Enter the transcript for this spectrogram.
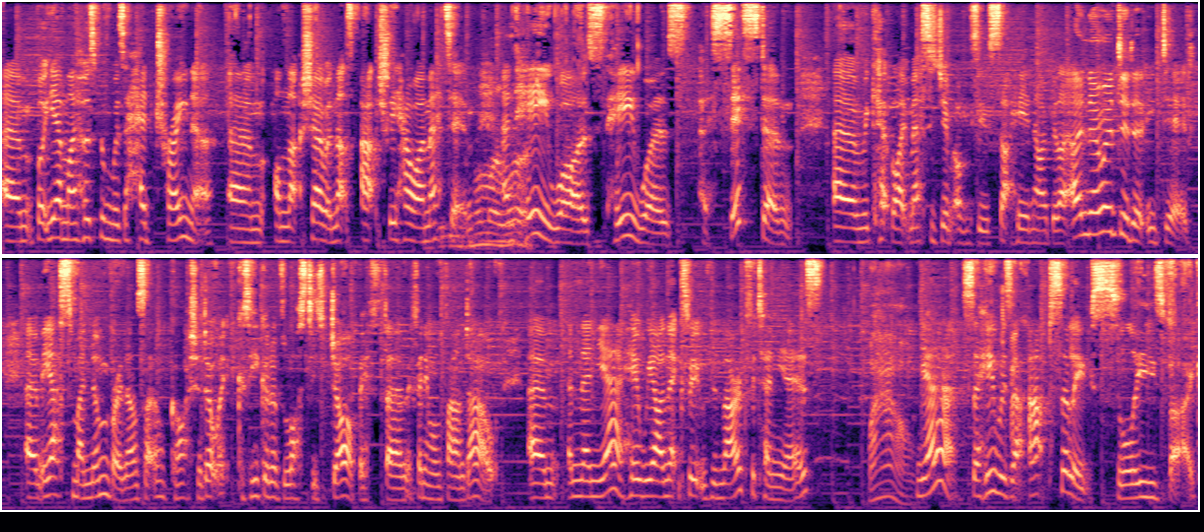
Um, but yeah, my husband was a head trainer um, on that show, and that's actually how I met him. Oh, my and word. he was he was persistent. Um, we kept like messaging him. Obviously, he was sat here now. I'd be like, I know I did it. He did. Um, he asked my number, and I was like, oh gosh, I don't want because he could have lost his job if um, if anyone found out. Um, and then yeah, here we are next week. We've been married for ten years. Wow. Yeah, so he was an absolute sleazebag.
